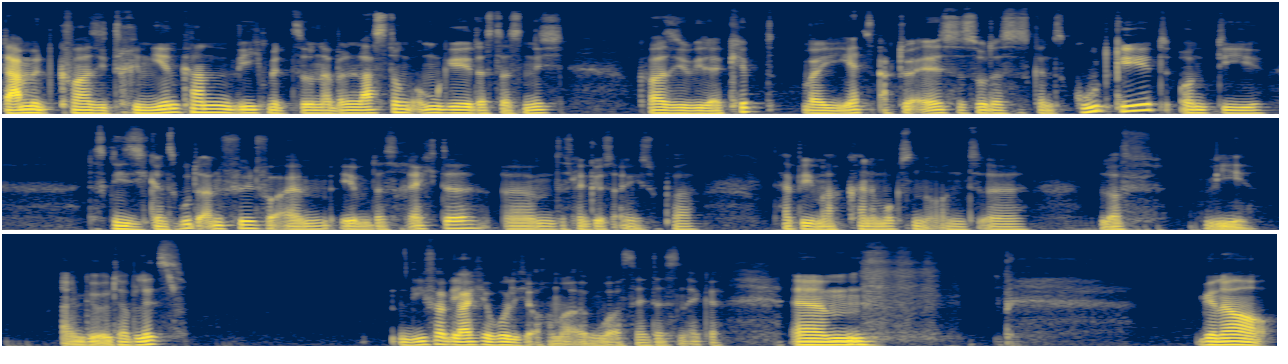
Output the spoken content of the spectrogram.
damit quasi trainieren kann, wie ich mit so einer Belastung umgehe, dass das nicht quasi wieder kippt, weil jetzt aktuell ist es so, dass es ganz gut geht und die das Knie sich ganz gut anfühlt, vor allem eben das rechte. Ähm, das linke ist eigentlich super happy, macht keine Mucksen und äh, läuft wie ein geölter Blitz. Die Vergleiche hole ich auch immer irgendwo aus der hintersten Ecke. Ähm, genau.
